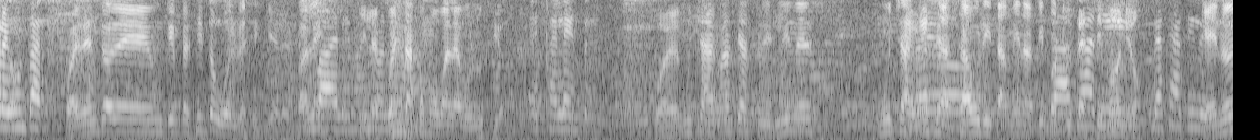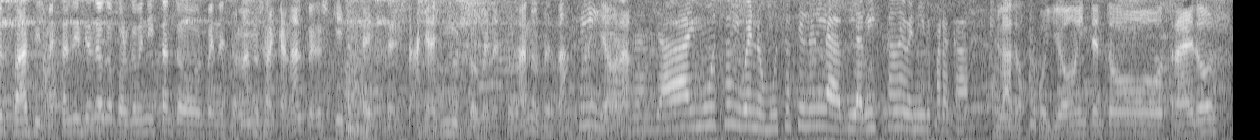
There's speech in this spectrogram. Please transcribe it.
preguntar. Pues dentro de un tiempecito vuelve si quieres, ¿vale? Vale, no y les cuentas cómo va la evolución. Excelente. Pues muchas gracias, Prislines. Muchas gracias. Sauri, también a ti por tu Gracias testimonio. Gracias a ti, Luis. Que no es fácil, me están diciendo que por qué venís tantos venezolanos al canal, pero es que es- es- es- aquí hay muchos venezolanos, ¿verdad? Sí, ya, ahora. ya hay muchos y bueno, muchos tienen la, la vista de venir para acá. Claro, pues yo intento traeros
